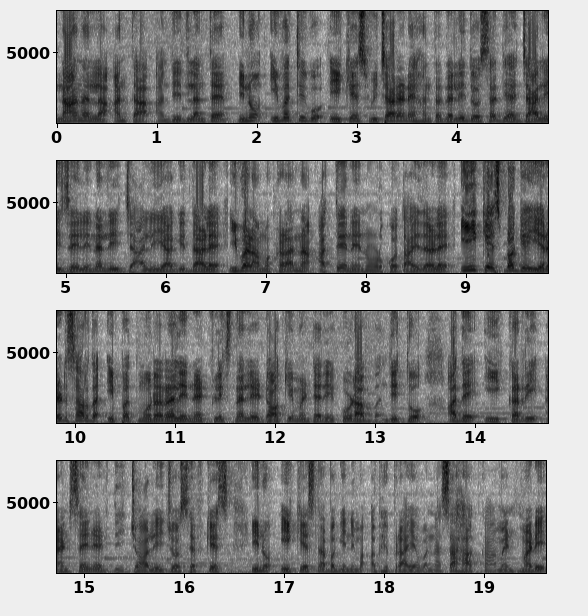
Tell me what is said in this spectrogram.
ನಾನಲ್ಲ ಅಂತ ಅಂದಿದ್ಲಂತೆ. ಇನ್ನು ಇವತ್ತಿಗೂ ಈ ಕೇಸ್ ವಿಚಾರಣೆ ಹಂತದಲ್ಲಿದ್ದು ಸದ್ಯ ಜಾಲಿ ಜೈಲಿನಲ್ಲಿ ಜಾಲಿಯಾಗಿದ್ದಾಳೆ. ಇವಳ ಮಕ್ಕಳನ್ನ ಅತ್ತೇನೆ ನೋಡ್ಕೋತಾ ಇದ್ದಾಳೆ. ಈ ಕೇಸ್ ಬಗ್ಗೆ ಎರಡ್ ಸಾವಿರದ ಇಪ್ಪತ್ತ್ ಮೂರರಲ್ಲಿ ನೆಟ್ಫ್ಲಿಕ್ಸ್ನಲ್ಲಿ ಡಾಕ್ಯುಮೆಂಟರಿ ಕೂಡ ಬಂದಿತ್ತು. ಅದೇ ಈ curry and cyanide the Jolly Joseph case. ಇನ್ನು ಈ ಕೇಸ್ನ ಬಗ್ಗೆ ನಿಮ್ಮ ಅಭಿಪ್ರಾಯವನ್ನ ಸಹ ಕಾಮೆಂಟ್ ಮಾಡಿ.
